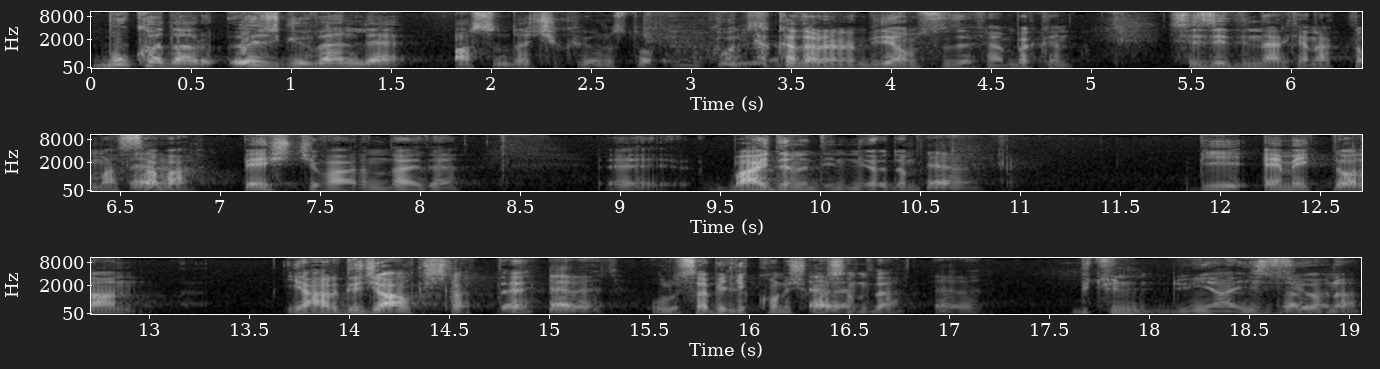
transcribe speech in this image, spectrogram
bu kadar özgüvenle aslında çıkıyoruz topluluk Bu karşısına. ne kadar önemli biliyor musunuz efendim? Bakın sizi dinlerken aklıma sabah 5 civarındaydı. Ee, Biden'ı dinliyordum. Evet. Bir emekli olan yargıcı alkışlattı. Evet. Ulusa Birlik konuşmasında. Evet. Bütün dünya izliyor Tabii. onu.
